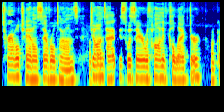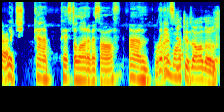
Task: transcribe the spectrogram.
Travel Channel several times. John Zaffis was there with Haunted Collector. okay. which kind of pissed a lot of us off. Um, but Ryan it's not, all those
